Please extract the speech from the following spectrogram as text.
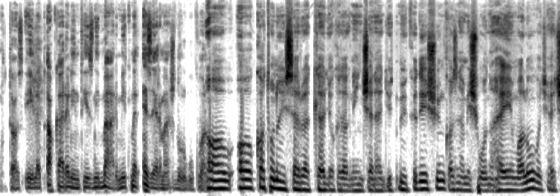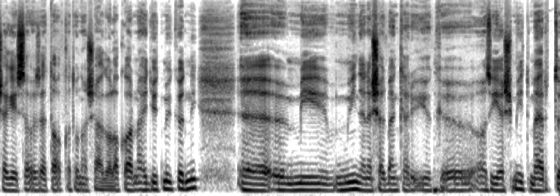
ott az élet, akár elintézni bármit, mert ezer más dolguk van. A, a katonai szervekkel gyakorlatilag nincsen együttműködésünk, az nem is volna hely helyén való, hogyha egy segélyszervezet a katonasággal akarna együttműködni. Mi minden esetben kerüljük az ilyesmit, mert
